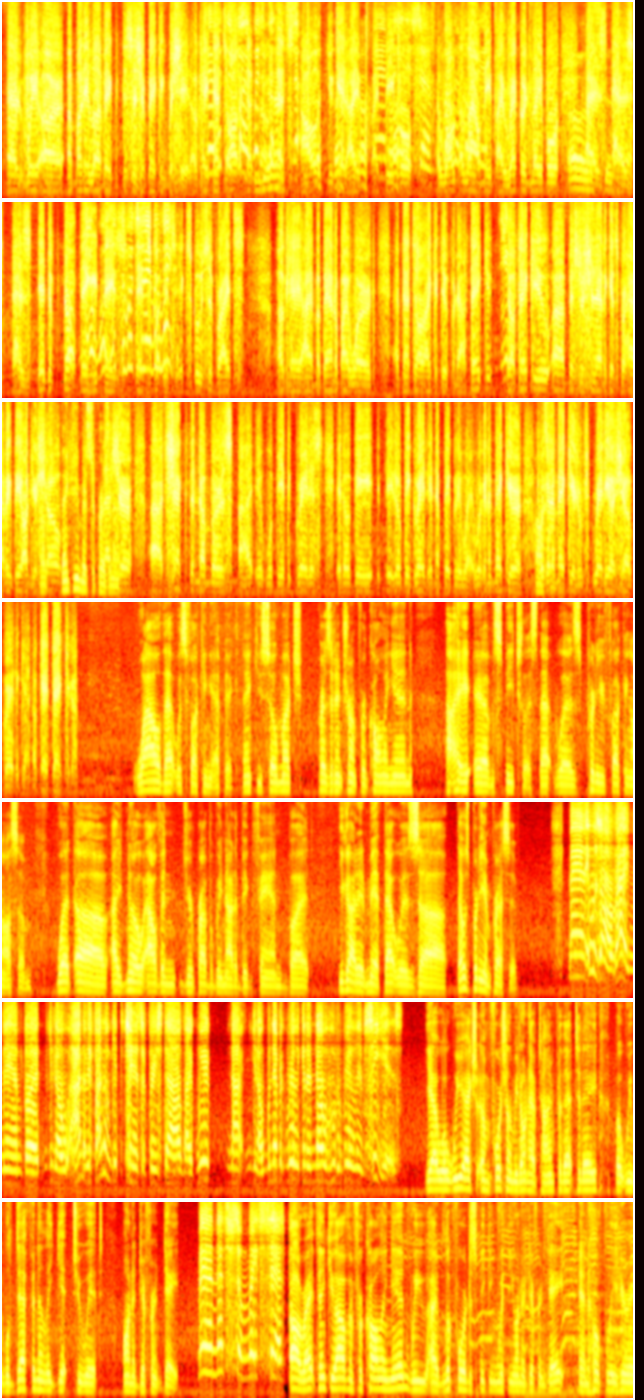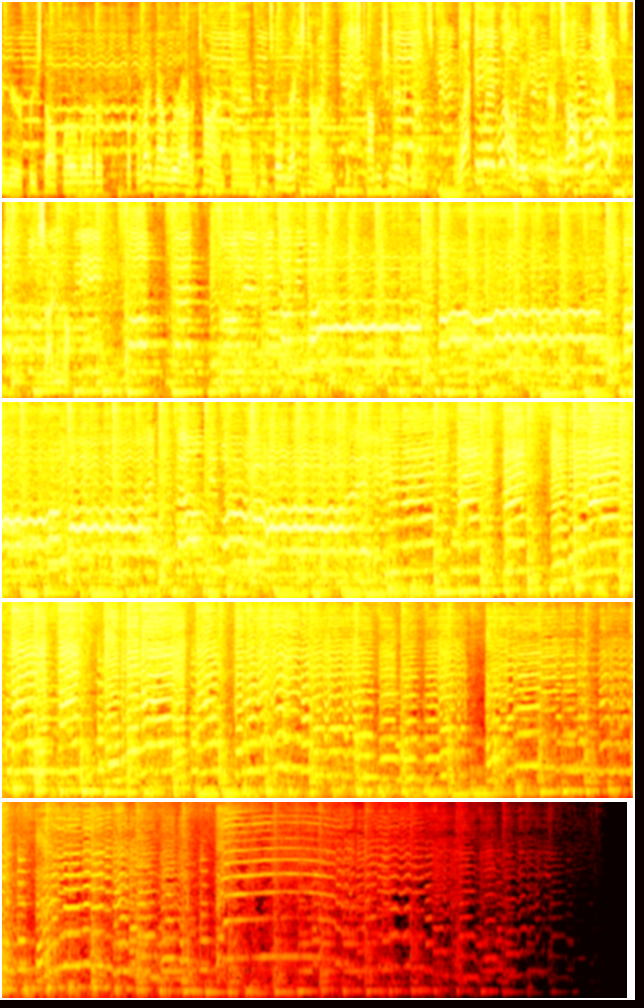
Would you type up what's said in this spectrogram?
and we are a money-loving decision-making machine. Okay, Man, that's all. That, was that's that? all you get. I, my people listen, won't allow me. My record label Oh, that's has good has stuff. has no, What- they, what- they, what's the- the it's, name of it's exclusive rights. Okay, I am a man of my word, and that's all I can do for now. Thank you. No, thank you, uh, Mr. Shenanigans, for having me on your Oh, show. thank you, Mr. President. Pleasure. Uh, check the numbers. Uh, it will be the greatest. It'll be it'll be great in a bigly way. We're gonna make your we're gonna make your radio show great again. Okay, thank you. Wow, that was fucking epic. Thank you so much, President Trump, for calling in. I am speechless. That was pretty fucking awesome. What uh, I know, Alvin, you're probably not a big fan, but you got to admit that was uh, that was pretty impressive. Man, it was all right, man. But you know, I, if I don't get the chance to freestyle, like we're not, you know, we're never really gonna know who the real MC is. Yeah, well, we actually, unfortunately, we don't have time for that today, but we will definitely get to it on a different date. Man, that's some racist. All right, thank you, Alvin, for calling in. We I look forward to speaking with you on a different date and hopefully hearing your freestyle flow or whatever. But for right now, we're out of time, and until next time, this is Tommy Shenanigans Wacky Wade Wallaby. and Tyrone Jackson signing off.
